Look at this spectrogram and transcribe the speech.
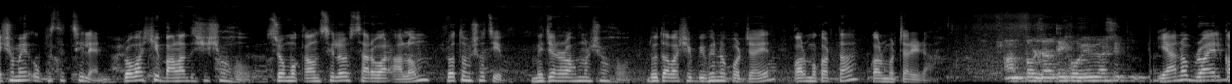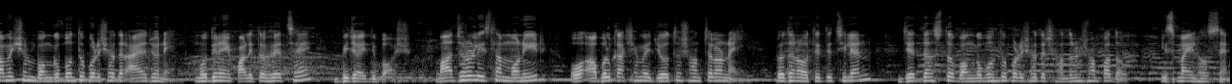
এ সময় উপস্থিত ছিলেন প্রবাসী বাংলাদেশি সহ শ্রম কাউন্সিলর সারোয়ার আলম, প্রথম সচিব মিজানুর রহমান সহ দূতাবাসের বিভিন্ন পর্যায়ের কর্মকর্তা, কর্মচারীরা। আন্তর্জাতিক অভিবাসী ইয়ানব রয়্যাল কমিশন বঙ্গবন্ধু পরিষদের আয়োজনে মদিনায় পালিত হয়েছে বিজয় দিবস। মাজহরুল ইসলাম মনির ও আবুল কাশেমের যৌথ সঞ্চালনায় প্রধান অতিথি ছিলেন জেদ্দাস্ত বঙ্গবন্ধু পরিষদের সাধারণ সম্পাদক ইসমাইল হোসেন।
